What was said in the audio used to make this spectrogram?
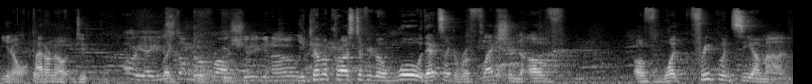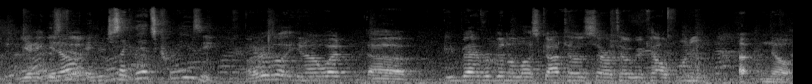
you know, I don't know, do, Oh yeah, you Like- stumble across shit, you know. you come across stuff you go, whoa, that's like a reflection of of what frequency I'm on. You, you know? And you're just like, that's crazy. Well, there's a, you know what? Uh, you've ever been to Los Gatos, Saratoga, California? Uh, no,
